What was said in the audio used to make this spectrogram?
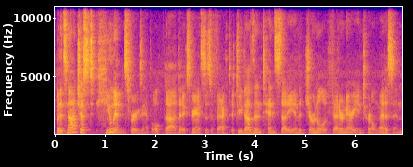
But it's not just humans, for example, uh, that experience this effect. A 2010 study in the Journal of Veterinary Internal Medicine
